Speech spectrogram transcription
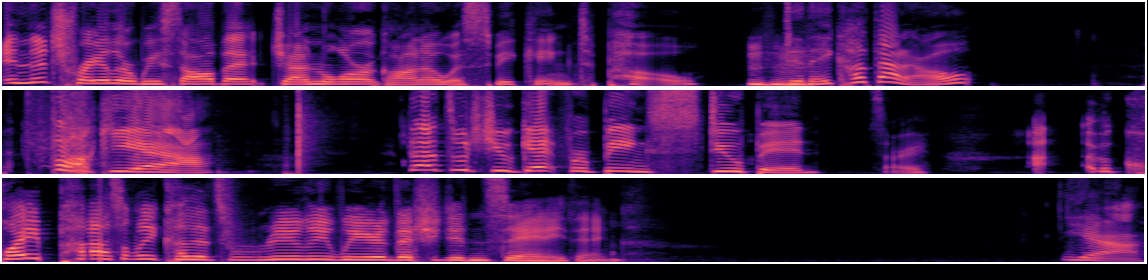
in the trailer, we saw that General Organa was speaking to Poe. Mhm. Did they cut that out? Fuck yeah. That's what you get for being stupid. Sorry. Uh, quite possibly cuz it's really weird that she didn't say anything. Yeah.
